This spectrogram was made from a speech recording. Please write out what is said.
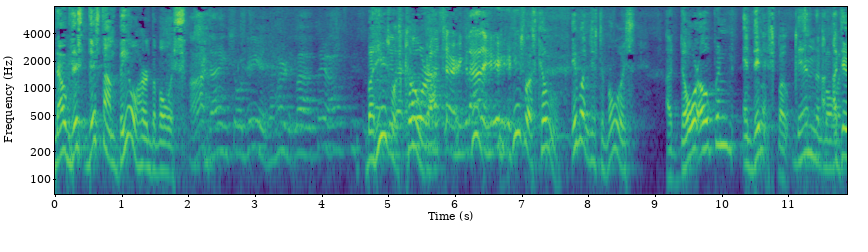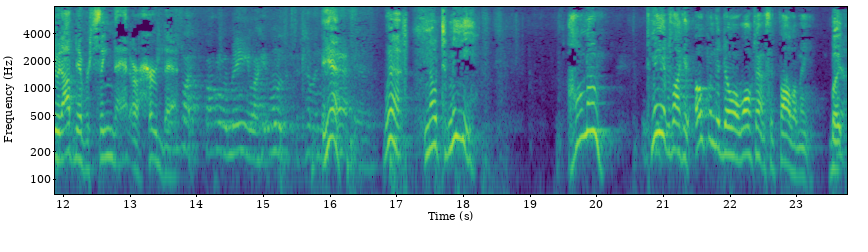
No, this this time Bill heard the voice. I dang sure did. I heard it loud and clear. I was fixing But here's what's cool, right? there get out of here. Here's what's cool. It wasn't just a voice. A door opened and then it spoke. Then the Uh, voice. dude, I've never seen that or heard that. It's like following me, like it wanted to come in the Yeah. bathroom. Well, no, to me, I don't know. To me, it was like it opened the door, walked out, and said, "Follow me." But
